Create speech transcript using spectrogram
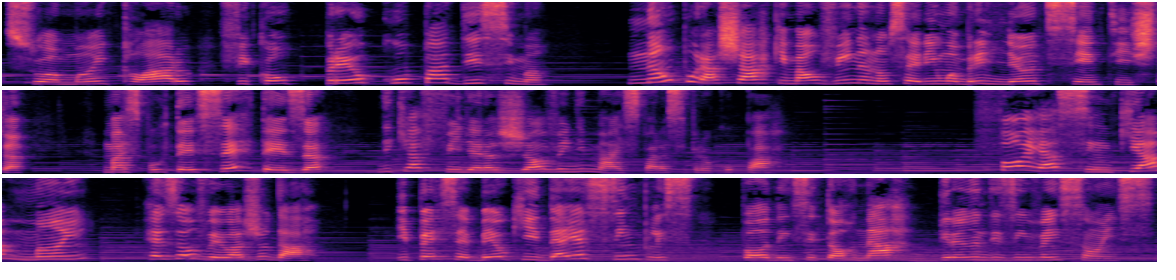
Sua mãe, claro, ficou preocupadíssima. Não por achar que Malvina não seria uma brilhante cientista, mas por ter certeza de que a filha era jovem demais para se preocupar. Foi assim que a mãe resolveu ajudar e percebeu que ideias simples podem se tornar grandes invenções.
